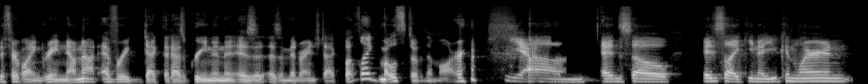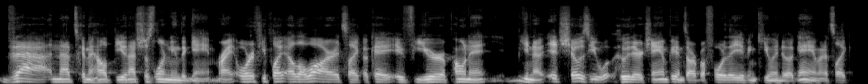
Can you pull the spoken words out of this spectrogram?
if they're playing green now not every deck that has green in it is, is a mid-range deck but like most of them are yeah um and so it's like you know you can learn that and that's going to help you and that's just learning the game right or if you play lor it's like okay if your opponent you know it shows you who their champions are before they even queue into a game and it's like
